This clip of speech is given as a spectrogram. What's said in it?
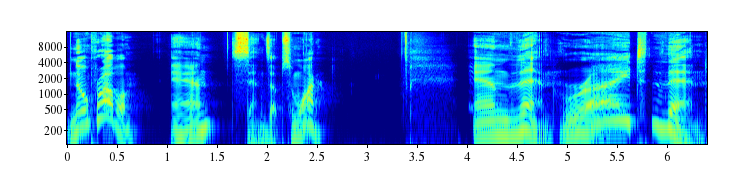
no problem, and sends up some water. And then, right then,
